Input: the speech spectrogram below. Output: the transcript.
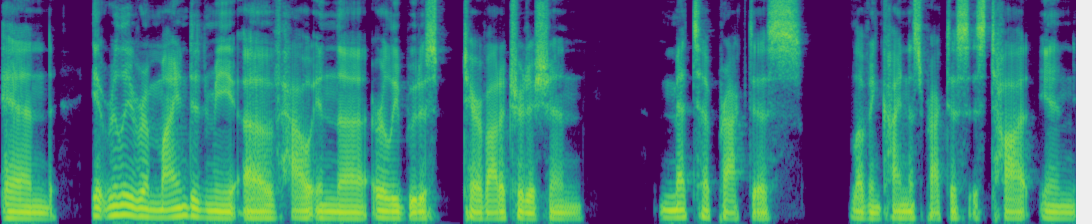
And it really reminded me of how in the early Buddhist Theravada tradition, metta practice, loving kindness practice, is taught in,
